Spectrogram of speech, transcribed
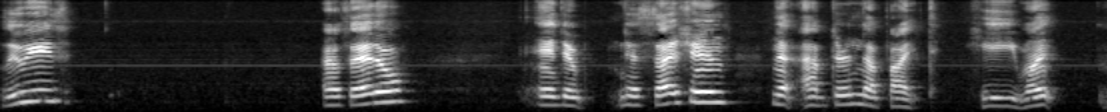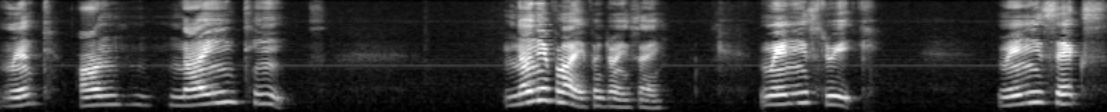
Luis Alcedo and the decision that after the fight. He went went on 19th 95 for say. Rainy streak. Rainy 6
